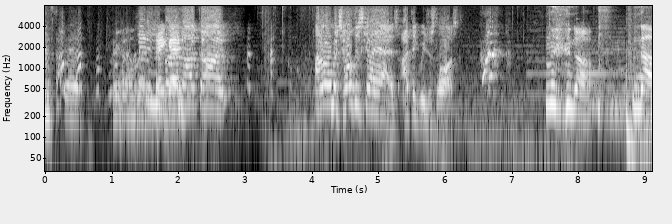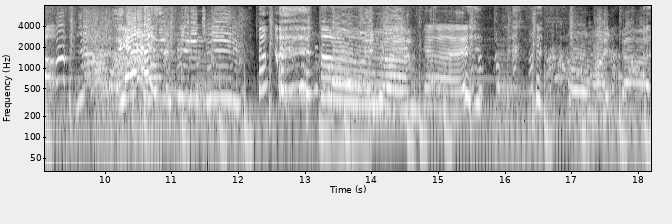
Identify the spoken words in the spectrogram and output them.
He's dead. We're gonna let Kitty, him you better not die. I don't know how much health this guy has. I think we just lost. no. No. Yes! Yes! I defeated G! Oh my oh my god. Oh my god.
